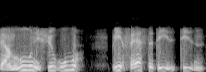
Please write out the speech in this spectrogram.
der om ugen i syv uger bliver fastetiden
